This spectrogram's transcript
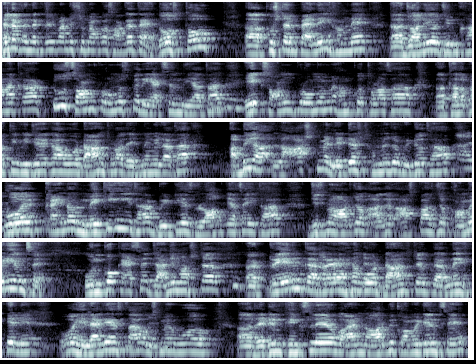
Hello Pandey show में आपका स्वागत है। दोस्तों आ, कुछ टाइम पहले ही हमने जॉली और जिमखाना का टू सॉन्ग प्रोमोस पे रिएक्शन दिया था। एक सॉन्ग प्रोमो में हमको थोड़ा सा थलपति विजय का वो डांस थोड़ा देखने मिला था। अभी लास्ट में लेटेस्ट हमने जो वीडियो था वो एक काइंड ऑफ़ मेकिंग ही था बीटीएस ब्लॉग जैसा ही था जिसमें और जो अगर आसपास जो कॉमेडियंस है उनको कैसे जानी मास्टर ट्रेन कर रहे हैं वो डांस स्टेप करने के लिए वो हिलेरियस था। उसमें वो रेडिन किंग्सले एंड और भी कॉमेडियंस थे।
